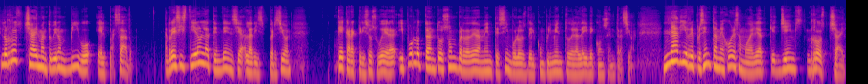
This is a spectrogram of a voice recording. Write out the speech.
Los Rothschild mantuvieron vivo el pasado, resistieron la tendencia a la dispersión que caracterizó su era y por lo tanto son verdaderamente símbolos del cumplimiento de la ley de concentración. Nadie representa mejor esa modalidad que James Rothschild,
